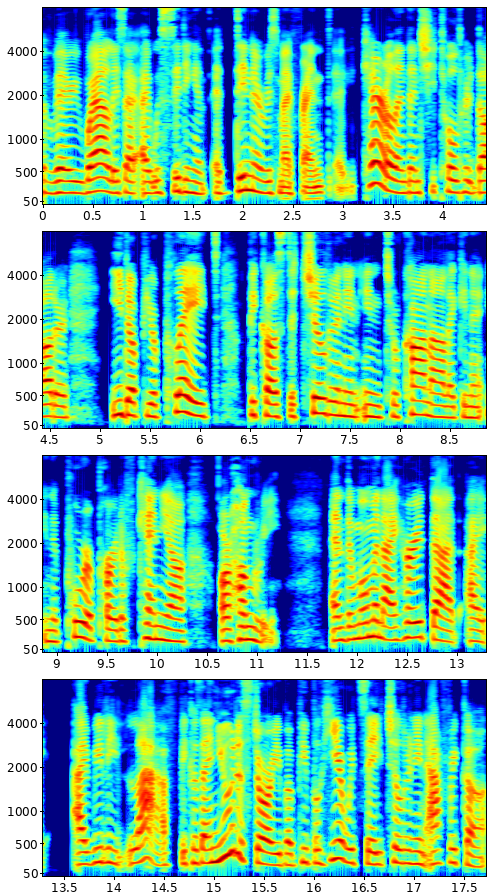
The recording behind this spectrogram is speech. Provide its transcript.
very well is I, I was sitting at, at, dinner with my friend uh, Carol, and then she told her daughter, "Eat up your plate because the children in in Turkana, like in a in a poorer part of Kenya, are hungry." And the moment I heard that, I I really laughed because I knew the story, but people here would say children in Africa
